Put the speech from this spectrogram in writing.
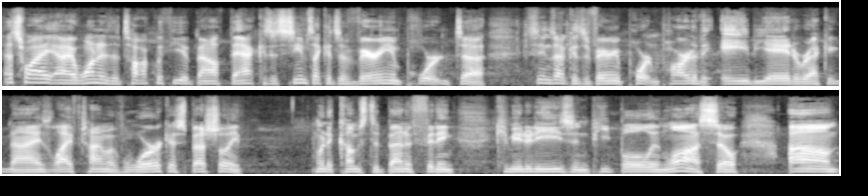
that's why I wanted to talk with you about that because it seems like it's a very important. Uh, it seems like it's a very important part of the ABA to recognize lifetime of work, especially when it comes to benefiting communities and people in law. So, um,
